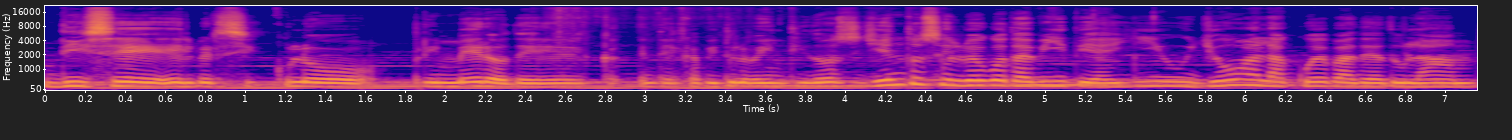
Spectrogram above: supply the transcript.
Dice el versículo primero del, capítulo 22, yéndose luego David de allí huyó a la cueva de Adulam,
